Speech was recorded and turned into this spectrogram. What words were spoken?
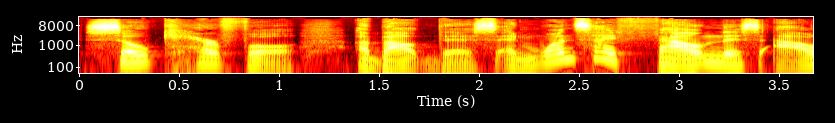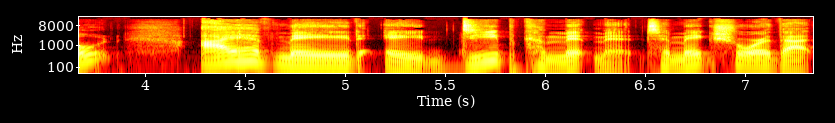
so careful about this. And once I found this out, I have made a deep commitment to make sure that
